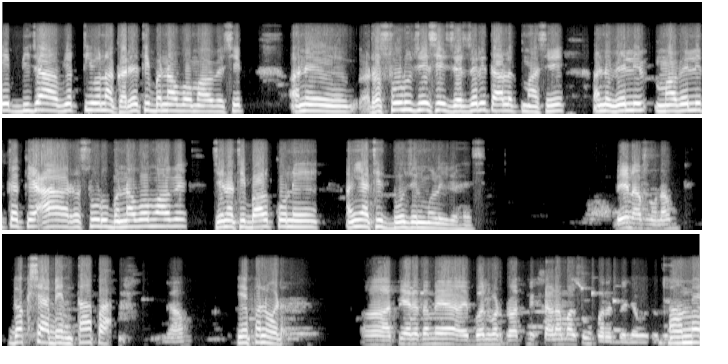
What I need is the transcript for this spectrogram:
એ બીજા વ્યક્તિઓના ઘરેથી બનાવવામાં આવે છે. અને રસોડું જે છે જર્જરિત હાલતમાં છે. અને વહેલી માં વહેલી તકે આ રસોડું બનાવવામાં આવે જેનાથી બાળકોને અહીંયાથી જ ભોજન મળી રહે છે. બેન આપનું નામ? દક્ષાબેન તાપા. ગામ એપલવડ અત્યારે તમે બલવડ પ્રાથમિક શાળામાં શું ફરજ બજાવો છો? અમે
